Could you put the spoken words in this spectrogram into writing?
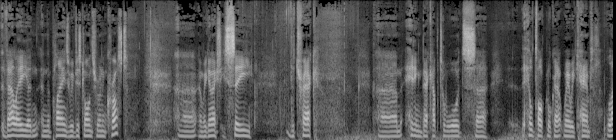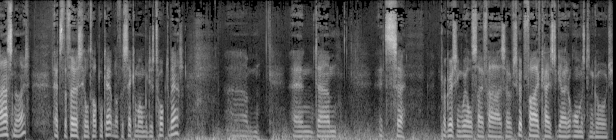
the valley and, and, the plains we've just gone through and crossed, uh, and we can actually see the track um, heading back up towards uh, the hilltop lookout where we camped last night. That's the first hilltop lookout, not the second one we just talked about. Um, and um, it's uh, progressing well so far. So we've got five k's to go to Ormiston Gorge.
